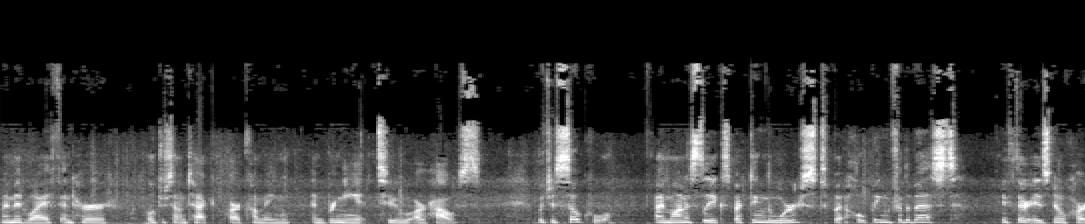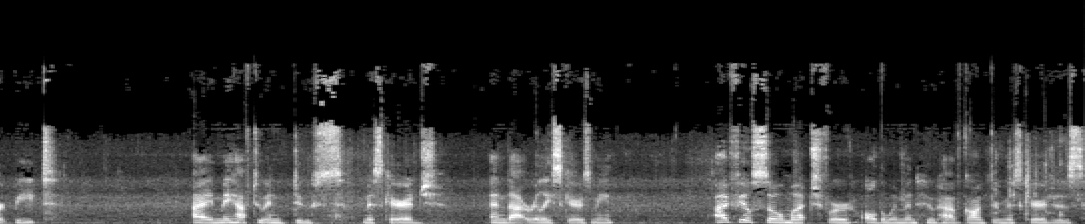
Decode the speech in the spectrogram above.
My midwife and her ultrasound tech are coming and bringing it to our house, which is so cool. I'm honestly expecting the worst, but hoping for the best. If there is no heartbeat, I may have to induce miscarriage, and that really scares me. I feel so much for all the women who have gone through miscarriages.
